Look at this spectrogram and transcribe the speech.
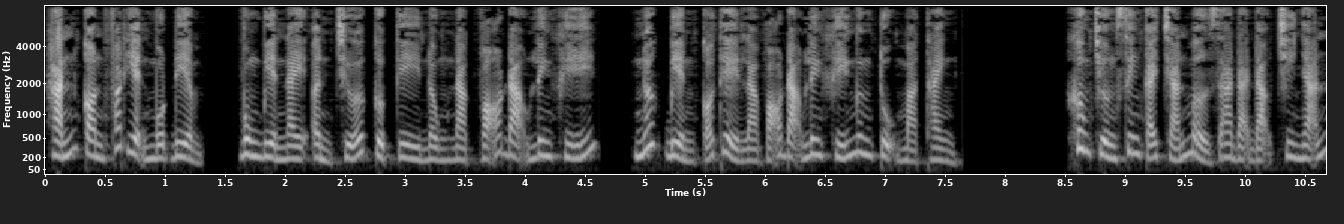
Hắn còn phát hiện một điểm, vùng biển này ẩn chứa cực kỳ nồng nặc võ đạo linh khí, nước biển có thể là võ đạo linh khí ngưng tụ mà thành. Không Trường Sinh cái chán mở ra đại đạo chi nhãn,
